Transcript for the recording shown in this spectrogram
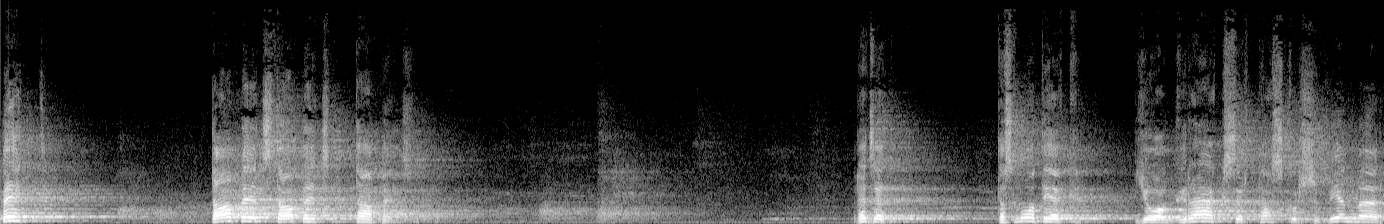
bet tāpēc, tāpēc, tāpēc. Redziet, tas notiek, jo grēks ir tas, kurš vienmēr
